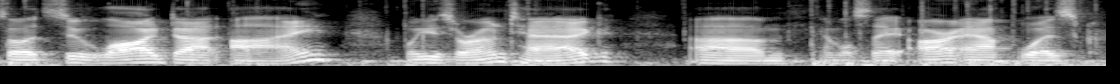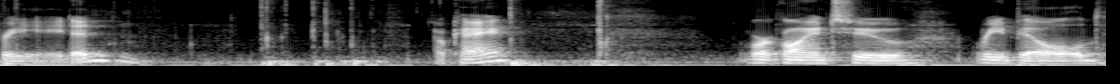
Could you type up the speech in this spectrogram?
So let's do log.i. We'll use our own tag, um, and we'll say our app was created. Okay. We're going to rebuild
